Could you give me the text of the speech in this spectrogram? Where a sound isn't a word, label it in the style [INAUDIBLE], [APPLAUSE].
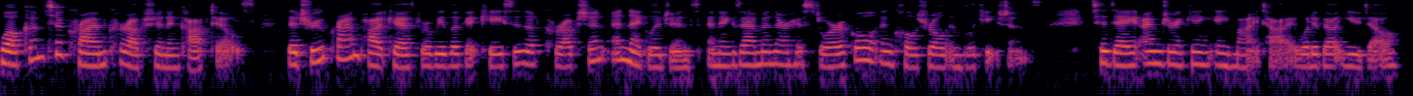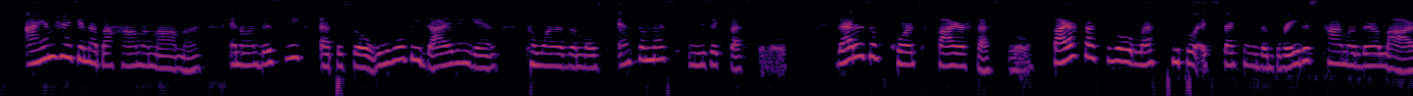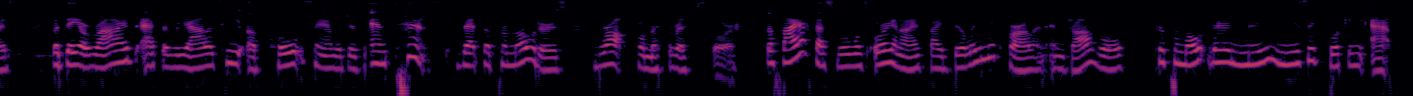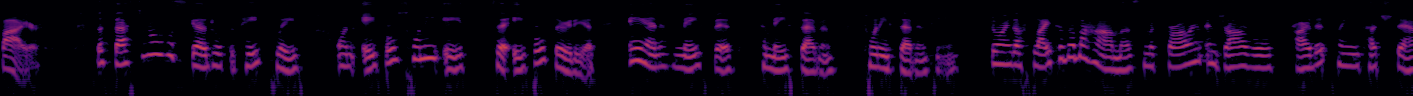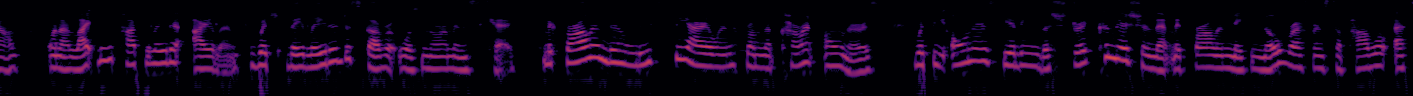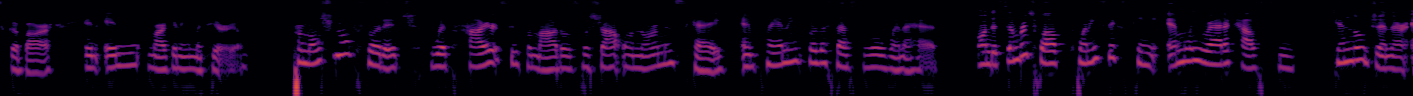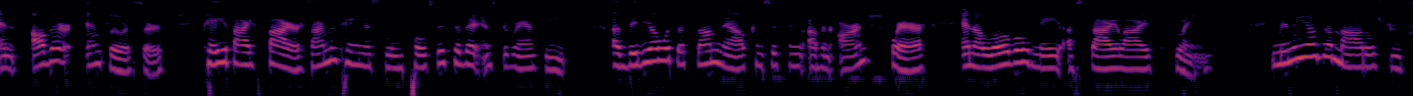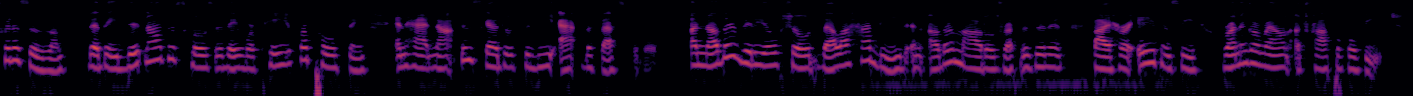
Welcome to Crime, Corruption, and Cocktails, the true crime podcast where we look at cases of corruption and negligence and examine their historical and cultural implications. Today I'm drinking a Mai Tai. What about you, Dell? I am drinking a Bahama Mama, and on this week's episode, we will be diving in to one of the most infamous music festivals. That is, of course, Fyre Festival. Fyre Festival left people expecting the greatest time of their lives, but they arrived at the reality of cold sandwiches and tents that the promoters brought from a thrift store. The Fyre Festival was organized by Billy McFarland and Ja Rule to promote their new music booking app, Fyre. The festival was scheduled to take place on April 28th to April 30th and May 5th to May 7th, 2017. During a flight to the Bahamas, McFarland and Ja Rule's private plane touched down on a lightly populated island, which they later discovered was Norman's Cay. McFarland then leased the island from the current owners, with the owners giving the strict condition that McFarland make no reference to Pablo Escobar in any marketing materials. Promotional footage with hired supermodels was shot on Norman's Cay, and planning for the festival went ahead. On December 12, 2016, Emily Ratajkowski Kendall Jenner, and other influencers paid by Fyre simultaneously posted to their Instagram feeds a video with a thumbnail consisting of an orange square and a logo made of stylized flames. Many of the models drew criticism that they did not disclose that they were paid for posting and had not been scheduled to be at the festival. Another video showed Bella Hadid and other models represented by her agency running around a tropical beach.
